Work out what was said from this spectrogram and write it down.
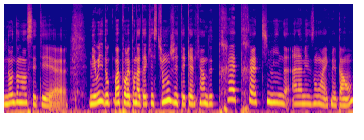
Non, non, non, c'était. euh, Mais oui, donc moi, pour répondre à ta question, j'étais quelqu'un de très, très timide à la maison avec mes parents.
